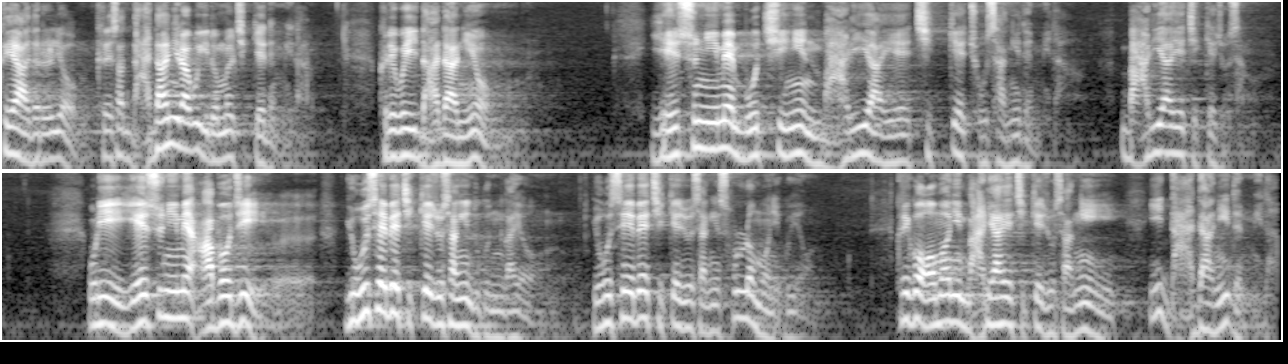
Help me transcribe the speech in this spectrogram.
그의 아들을요. 그래서 나단이라고 이름을 짓게 됩니다. 그리고 이 나단이요. 예수님의 모친인 마리아의 직계 조상이 됩니다. 마리아의 직계 조상. 우리 예수님의 아버지 요셉의 직계 조상이 누군가요? 요셉의 직계 조상이 솔로몬이고요. 그리고 어머니 마리아의 직계 조상이 이 나단이 됩니다.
